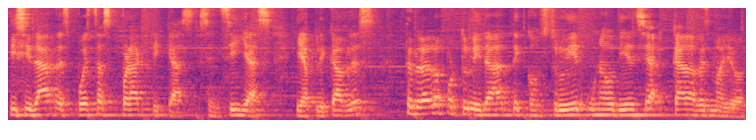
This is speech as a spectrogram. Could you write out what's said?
y si das respuestas prácticas, sencillas y aplicables, tendrás la oportunidad de construir una audiencia cada vez mayor.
